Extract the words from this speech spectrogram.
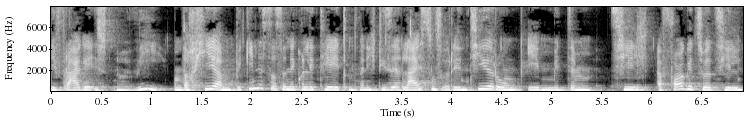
Die Frage ist nur wie. Und auch hier am Beginn ist das eine Qualität und wenn ich diese Leistungsorientierung eben mit dem Ziel Erfolge zu erzielen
